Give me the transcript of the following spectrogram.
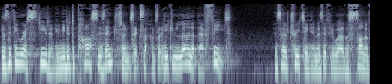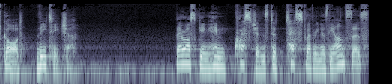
is as if he were a student who needed to pass his entrance exam so that he can learn at their feet, instead of treating him as if he were the Son of God, the teacher. They're asking him questions to test whether he knows the answers.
